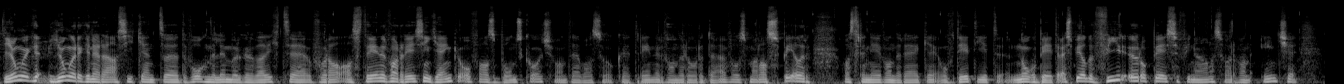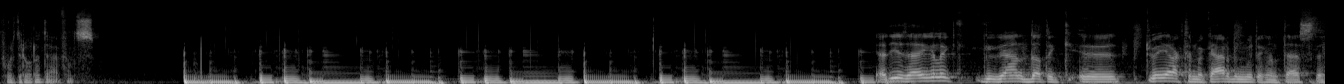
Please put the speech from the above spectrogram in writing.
De jonge, jongere generatie kent uh, de volgende Limburger wellicht uh, vooral als trainer van Racing Genk of als bondscoach, want hij was ook trainer van de Rode Duivels. Maar als speler was René van der Rijken, of deed hij het nog beter. Hij speelde vier Europese finales, waarvan eentje voor de Rode Duivels. Ja, die is eigenlijk gegaan dat ik uh, twee jaar achter elkaar ben moeten gaan testen.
